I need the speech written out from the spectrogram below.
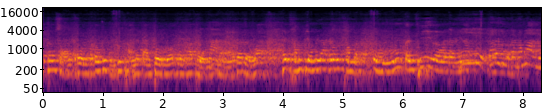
ฟทั้งสองคนก็ต้องพิถีพิถันในการปรุงรสเลยครับผมค่ะแล้วก็เดี๋ยวว่าให้ทำเดียวไม่ได้ก็ต้องทำแบบอื้อหือเต็มที่เลยอะไรเต็มเงี้ยที่ก็เลยอยู่กันทั้งวันเล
